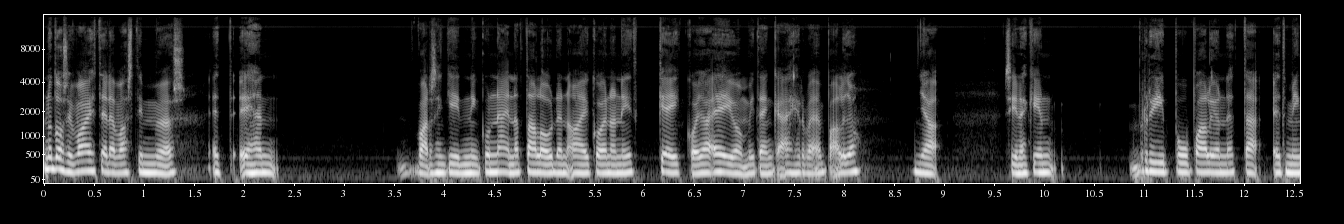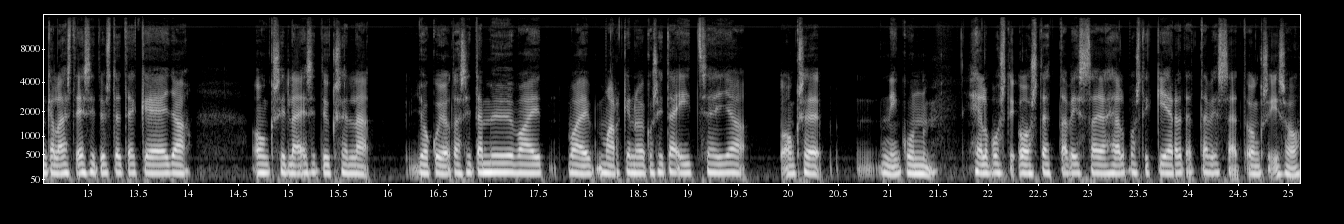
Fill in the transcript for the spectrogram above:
No tosi vaihtelevasti myös. Että eihän varsinkin niin kuin näinä talouden aikoina niitä keikkoja ei ole mitenkään hirveän paljon. Ja siinäkin riippuu paljon, että, että minkälaista esitystä tekee ja onko sillä esityksellä joku, jota sitä myy vai, vai markkinoiko sitä itse ja onko se niin kuin helposti ostettavissa ja helposti kierrätettävissä, että onko iso,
